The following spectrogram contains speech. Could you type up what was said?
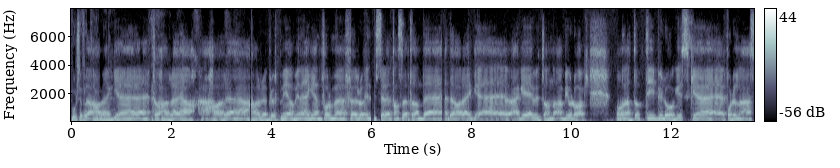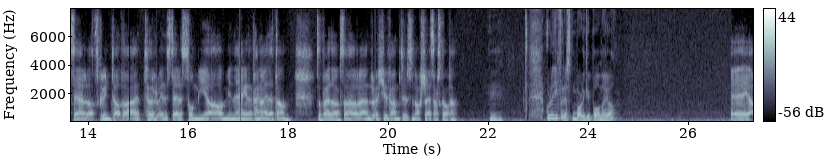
Bortsett fra Da har jeg, eh, da har ja, jeg har, eh, jeg har brukt mye av min egen formue for å investere i dette. Så dette, det, det har jeg, eh, jeg er utdanna biolog, og nettopp de biologiske fordelene jeg ser at grunnen til at jeg tør å investere så mye av mine egne penger i dette. Så per i dag så har jeg 125 000 aksjer i selskapet. Hvordan gikk forresten valget på Andøya? Eh, Ja,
